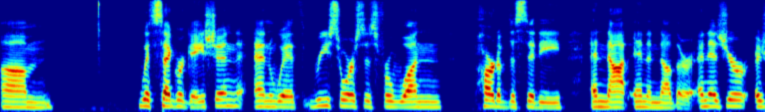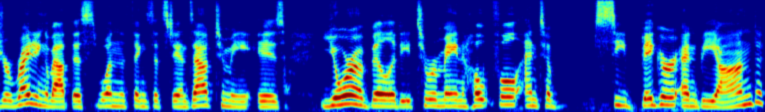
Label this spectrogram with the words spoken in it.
um, with segregation and with resources for one part of the city and not in another. And as you're as you're writing about this one of the things that stands out to me is your ability to remain hopeful and to see bigger and beyond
